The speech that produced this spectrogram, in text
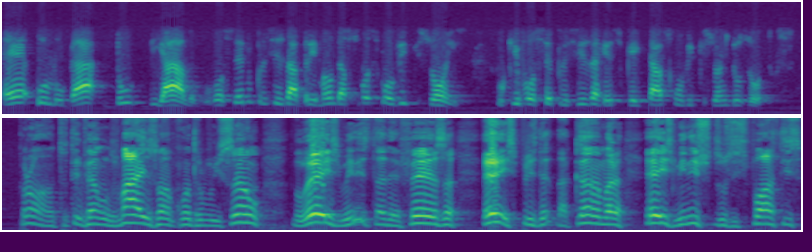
é o lugar do diálogo. Você não precisa abrir mão das suas convicções, porque você precisa respeitar as convicções dos outros. Pronto, tivemos mais uma contribuição do ex-ministro da Defesa, ex-presidente da Câmara, ex-ministro dos Esportes,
